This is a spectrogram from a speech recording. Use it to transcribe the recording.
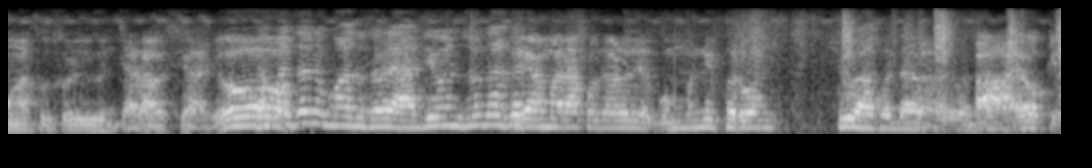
માથું ચડ્યું ને ચાર આવશે આજે તમે ને માથું ચડે આજીવન શું ના કરે અમાર આખો દાડો છે ગુમ્મન નહીં ફરવાનું. શું આખો દાડો ફરવાનું? હા ઓકે.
